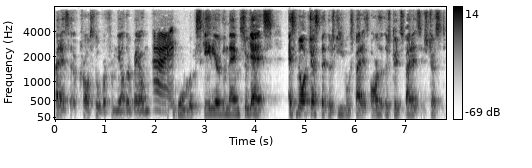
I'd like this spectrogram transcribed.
bad spirits that have crossed over from the other realm. Aye. Don't look scarier than them. So yeah, it's it's not just that there's evil spirits or that there's good spirits. It's just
